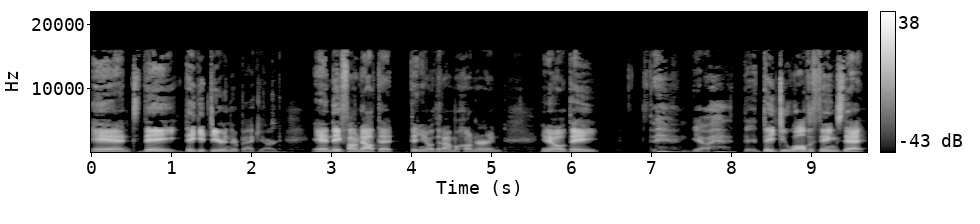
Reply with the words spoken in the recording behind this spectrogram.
and they they get deer in their backyard, and they found out that, they, you know that I'm a hunter, and you know they yeah they do all the things that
